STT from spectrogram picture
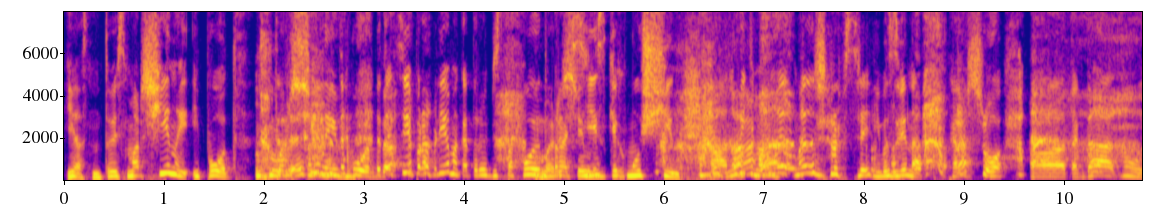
ясно. То есть морщины и пот. Морщины и пот, Это те проблемы, которые беспокоят российских мужчин. А, ну, видимо, менеджеров среднего звена. Хорошо. А, тогда ну,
